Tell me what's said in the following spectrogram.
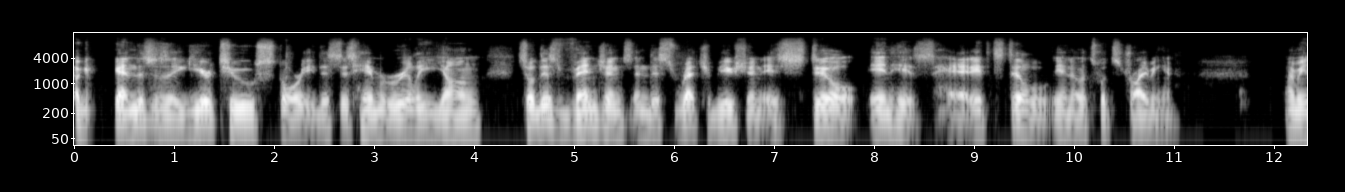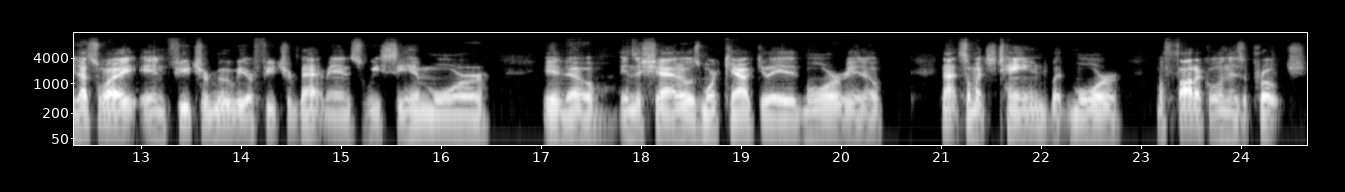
again, this is a year two story. This is him really young. So this vengeance and this retribution is still in his head. It's still, you know, it's what's driving him. I mean, that's why in future movie or future Batmans, we see him more, you know, in the shadows, more calculated, more, you know, not so much tamed, but more methodical in his approach.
